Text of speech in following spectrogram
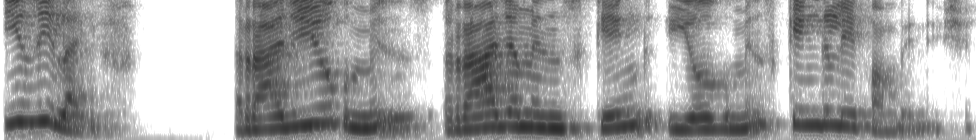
Easy life. Rajyog means, Raja means king, Yoga means kingly combination.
